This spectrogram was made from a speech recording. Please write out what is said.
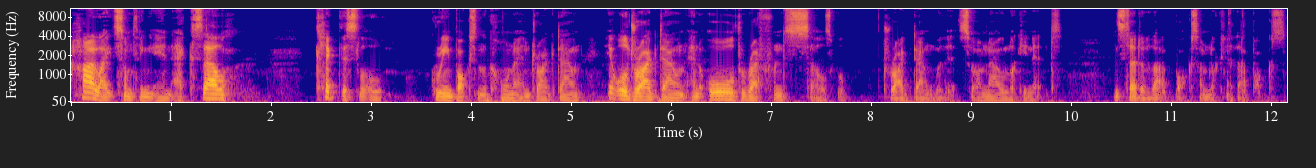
highlight something in Excel, click this little green box in the corner and drag down, it will drag down and all the reference cells will drag down with it. So I'm now looking at, instead of that box, I'm looking at that box.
